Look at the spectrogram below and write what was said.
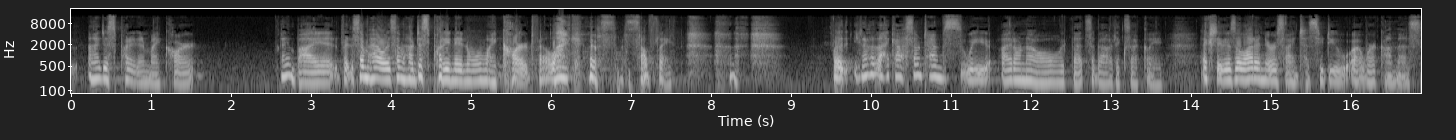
and I just put it in my cart. I didn't buy it, but somehow, somehow, just putting it in my cart felt like it was something. But you know, like uh, sometimes we, I don't know what that's about exactly. Actually, there's a lot of neuroscientists who do uh, work on this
